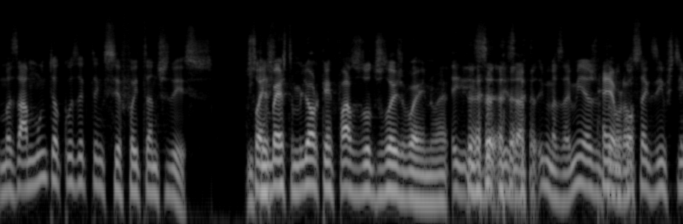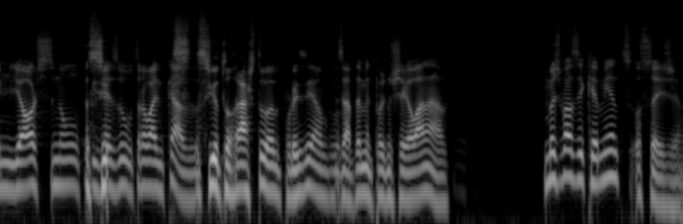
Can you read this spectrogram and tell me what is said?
mas há muita coisa que tem que ser feita antes disso. Só as- investe melhor quem faz os outros dois bem, não é? Exa- Exato, mas é mesmo, É tu não verdade. consegues investir melhor se não Se- fizeres o trabalho de casa. Se, se o torras todo, por exemplo. Exatamente, depois não chega lá nada. Mas basicamente, ou seja,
